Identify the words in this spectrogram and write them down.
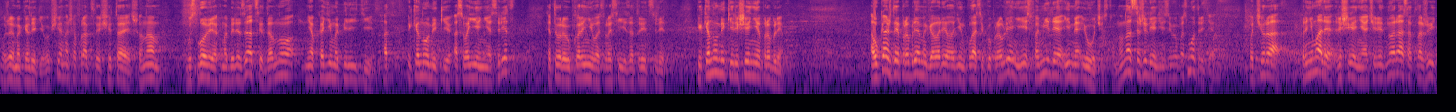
Уважаемые коллеги, вообще наша фракция считает, что нам в условиях мобилизации давно необходимо перейти от экономики освоения средств, которая укоренилась в России за 30 лет, к экономике решения проблем. А у каждой проблемы, говорил один классик управления, есть фамилия, имя и отчество. Но у нас, к сожалению, если вы посмотрите, вот вчера принимали решение очередной раз отложить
